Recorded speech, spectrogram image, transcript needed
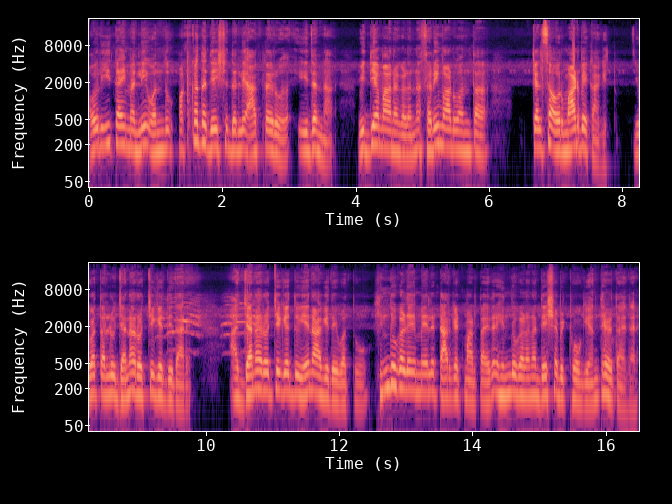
ಅವರು ಈ ಟೈಮಲ್ಲಿ ಒಂದು ಪಕ್ಕದ ದೇಶದಲ್ಲಿ ಆಗ್ತಾ ಇರೋ ಇದನ್ನು, ವಿದ್ಯಮಾನಗಳನ್ನು ಸರಿ ಮಾಡುವಂಥ ಕೆಲಸ ಅವ್ರು ಮಾಡಬೇಕಾಗಿತ್ತು. ಇವತ್ತಲ್ಲೂ ಜನ ರೊಚ್ಚಿಗೆದ್ದಿದ್ದಾರೆ ಆ ಜನ ರೊಚ್ಚಿಗೆದ್ದು ಏನಾಗಿದೆ ಇವತ್ತು? ಹಿಂದೂಗಳ ಮೇಲೆ ಟಾರ್ಗೆಟ್ ಮಾಡ್ತಾ ಇದ್ದಾರೆ, ಹಿಂದೂಗಳನ್ನು ದೇಶ ಬಿಟ್ಟು ಹೋಗಿ ಅಂತ ಹೇಳ್ತಾ ಇದ್ದಾರೆ.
